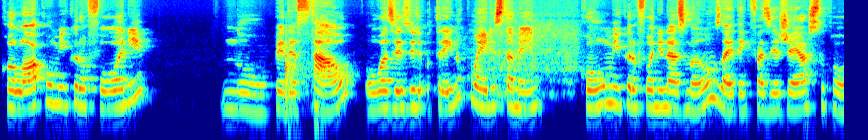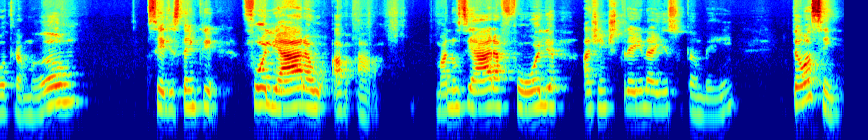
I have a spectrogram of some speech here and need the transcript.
Coloco o microfone no pedestal, ou às vezes eu treino com eles também com o microfone nas mãos, aí tem que fazer gesto com a outra mão. Se eles têm que folhear, a, a, a manusear a folha, a gente treina isso também. Então, assim,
